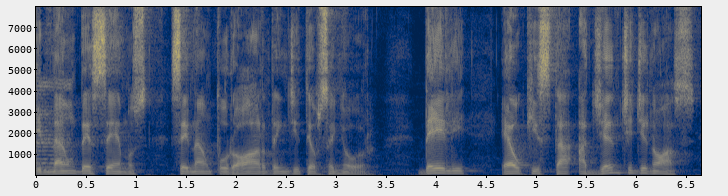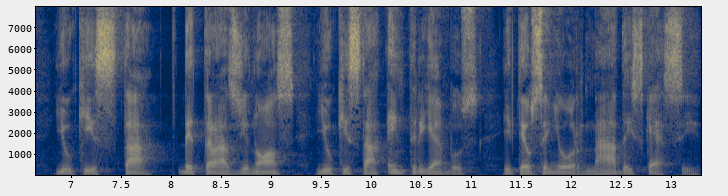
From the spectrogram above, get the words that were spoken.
E não descemos senão por ordem de teu Senhor. Dele é o que está adiante de nós, e o que está detrás de nós, e o que está entre ambos. E teu Senhor nada esquece.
